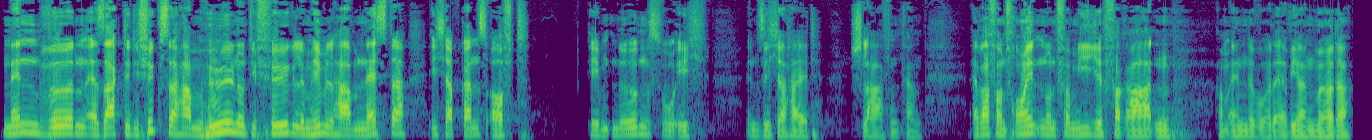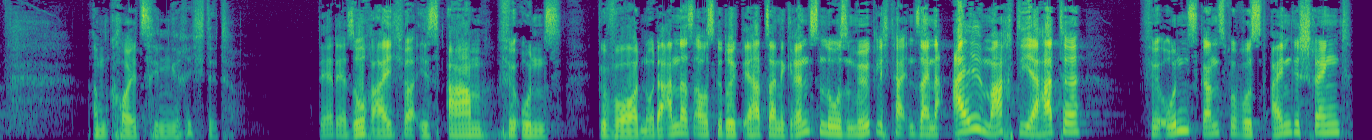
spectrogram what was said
nennen würden. Er sagte, die Füchse haben Höhlen und die Vögel im Himmel haben Nester. Ich habe ganz oft eben nirgends, wo ich in Sicherheit schlafen kann. Er war von Freunden und Familie verraten. Am Ende wurde er wie ein Mörder am Kreuz hingerichtet. Der, der so reich war, ist arm für uns geworden. Oder anders ausgedrückt, er hat seine grenzenlosen Möglichkeiten, seine Allmacht, die er hatte, für uns ganz bewusst eingeschränkt.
